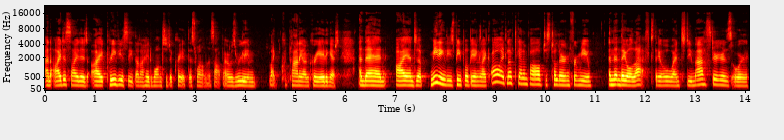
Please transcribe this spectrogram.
And I decided I previously that I had wanted to create this wellness app. I was really like planning on creating it, and then I ended up meeting these people, being like, "Oh, I'd love to get involved just to learn from you." and then they all left. They all went to do masters or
